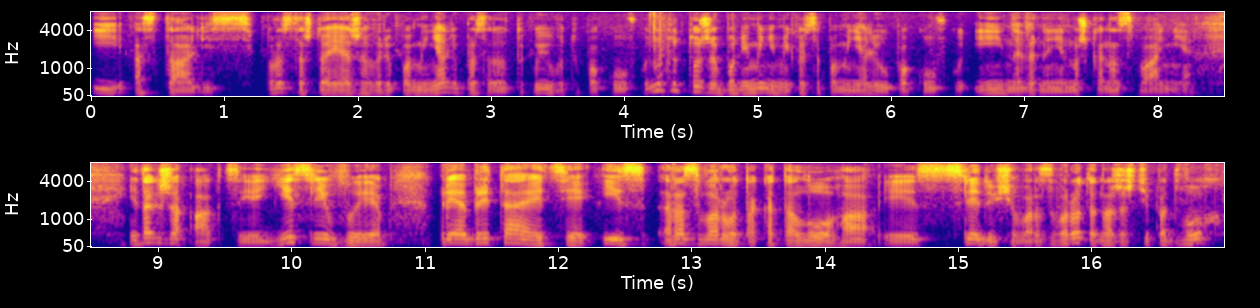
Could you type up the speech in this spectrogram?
и остались. Просто, что я же говорю, поменяли просто вот такую вот упаковку. Ну, тут тоже более-менее, мне кажется, поменяли упаковку. И, наверное, немножко название. И также акция. Если вы приобретаете из разворота каталога, из следующего разворота, она же типа двух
